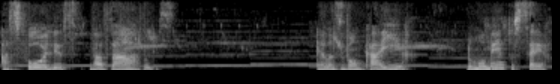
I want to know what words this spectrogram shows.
As folhas das árvores elas vão cair no momento certo.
